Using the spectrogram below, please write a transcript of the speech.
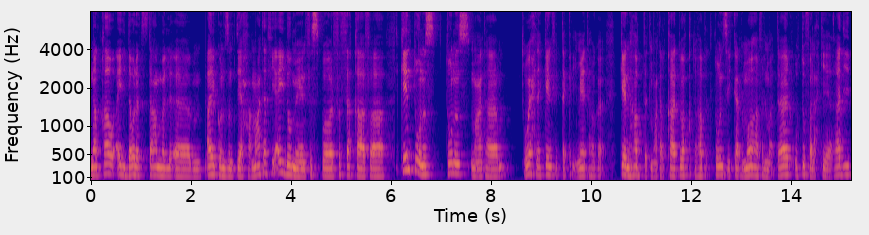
نلقاو أي دولة تستعمل icônes نتاعها معناتها في أي domaine في ال sport في الثقافة. كان تونس تونس معناتها واحدة كان في التكريمات هكا كان هبطت معناتها لقات وقت وهبطت التونسي كرموها في المطار وتوفى الحكاية غادي.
